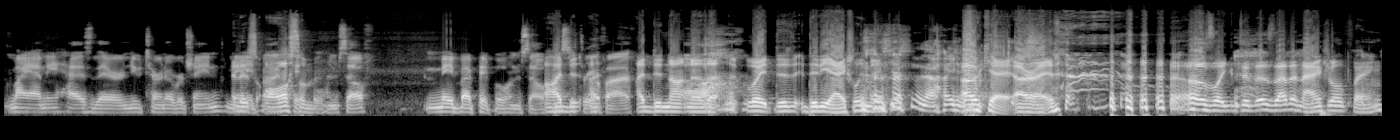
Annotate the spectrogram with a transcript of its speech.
Miami has their new turnover chain. It is by awesome. Pitbull himself, made by Pitbull himself. I did. I, 305. I did not know Uh. that. Wait, did did he actually make it? no. Okay, all right. I was like, did, is that an actual thing?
